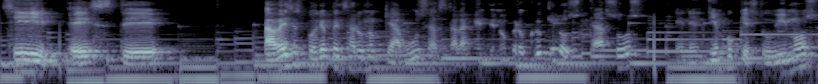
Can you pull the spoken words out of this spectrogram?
Sí, este, a veces podría pensar uno que abusa hasta la gente, ¿no? Pero creo que los casos en el tiempo que estuvimos,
